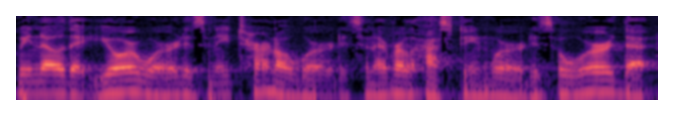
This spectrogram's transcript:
we know that your word is an eternal word, it's an everlasting word, it's a word that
